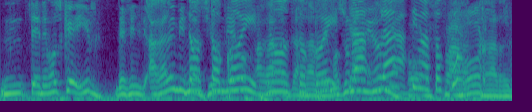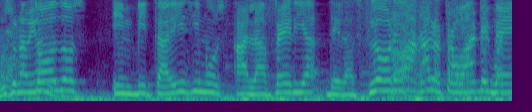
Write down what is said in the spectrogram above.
Mm, Tenemos que ir. Definitivamente. Haga la Nos invitación. tocó Diego. ir, Haga- nos tocó ir. un La- avión. lástima, Por tocó. favor. Agarremos un avión. Todos invitadísimos a la Feria de las Flores. No, hágalo trovando y pues,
